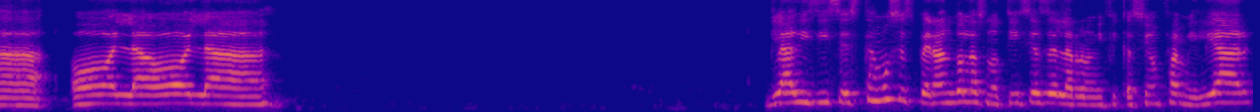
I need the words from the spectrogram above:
Ah, hola, hola. Gladys dice, estamos esperando las noticias de la reunificación familiar.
